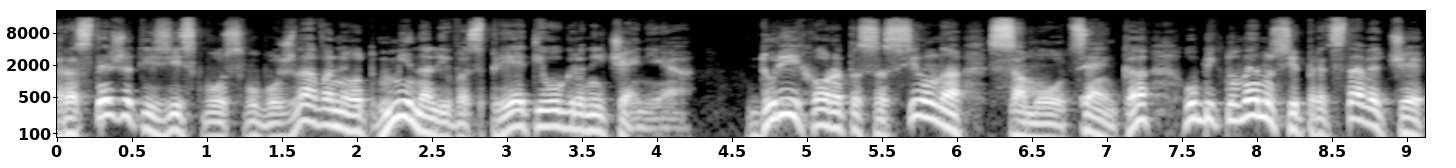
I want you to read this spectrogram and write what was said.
Растежът изисква освобождаване от минали възприети ограничения. Дори хората с силна самооценка обикновено си представят, че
